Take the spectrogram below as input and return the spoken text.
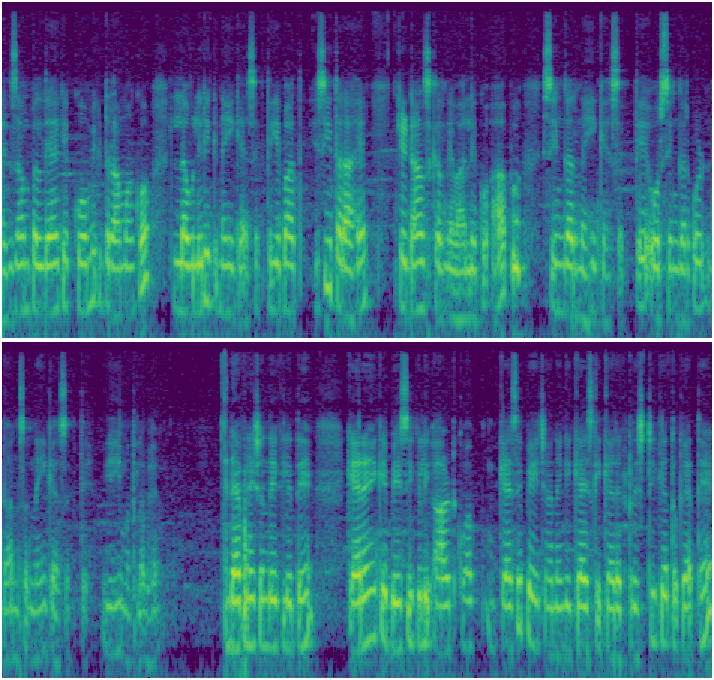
एग्ज़ाम्पल दिया है कि कॉमिक ड्रामा को लव लिरिक नहीं कह सकते। ये बात इसी तरह है कि डांस करने वाले को आप सिंगर नहीं कह सकते और सिंगर को डांसर नहीं कह सकते। यही मतलब है। डेफिनेशन देख लेते हैं। कह रहे हैं कि बेसिकली आर्ट को आप कैसे पहचानेंगे? क्या इसकी कैरेक्टरिस्टिक है? तो कहते हैं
